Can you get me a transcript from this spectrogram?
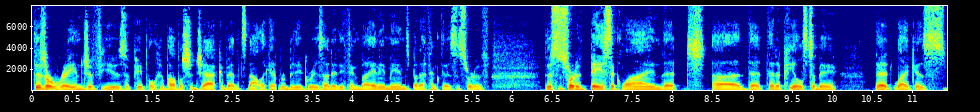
there's a range of views of people who publish in Jacobin. It's not like everybody agrees on anything by any means, but I think there's a sort of there's a sort of basic line that uh, that that appeals to me that like is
